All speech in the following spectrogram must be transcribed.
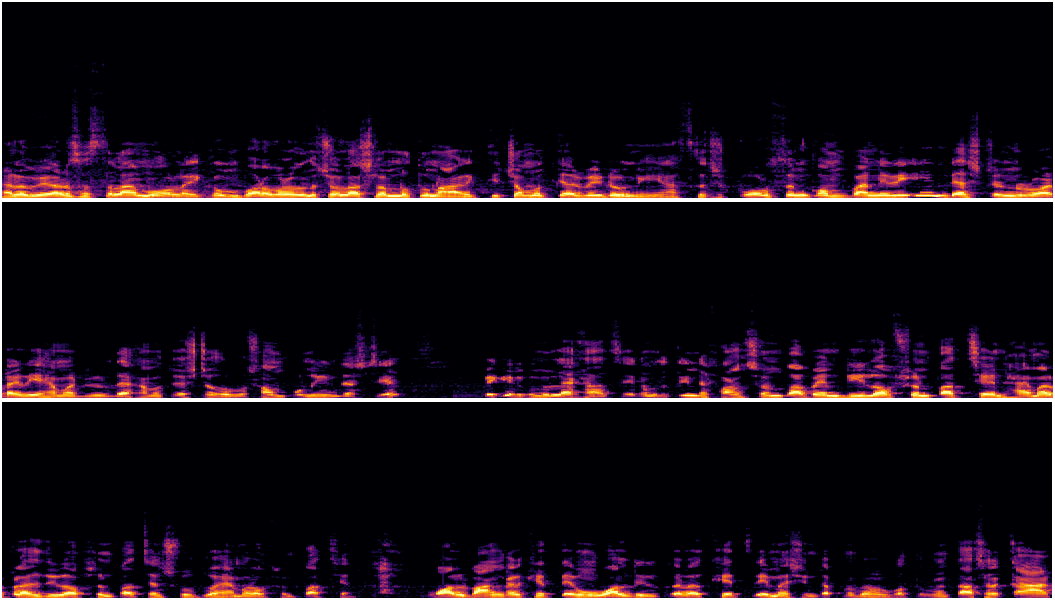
হ্যালো ভিউয়ার্স আসসালামু আলাইকুম। বড় বড় বন্ধু চলে আসলাম নতুন আরেকটি চমৎকার ভিডিও নিয়ে। আজকে হচ্ছে টোলসন কোম্পানির ইন্ডাস্ট্রিয়াল রোটারি হ্যামার ড্রিল দেখানোর চেষ্টা করব। সম্পূর্ণ ইন্ডাস্ট্রিয়াল প্যাকেট কিন্তু লেখা আছে। এটার মধ্যে তিনটা ফাংশন পাবেন। ডিল অপশন পাচ্ছেন হ্যামার প্লাস ডিল অপশন পাচ্ছেন, শুধু হ্যামার অপশন পাচ্ছেন। ওয়াল বাঙ্গার ক্ষেত্রে এবং ওয়াল ডিল করার ক্ষেত্রে এই মেশিনটা আপনার ব্যবহার করতে পারবেন। তাছাড়া কাঠ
